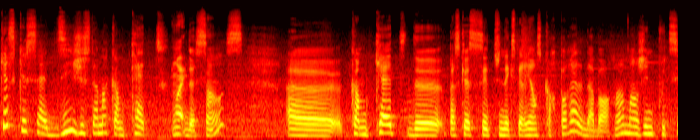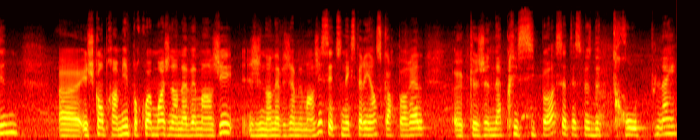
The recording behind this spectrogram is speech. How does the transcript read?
qu'est-ce que ça dit justement comme quête de sens? Euh, comme quête de... Parce que c'est une expérience corporelle d'abord, hein? manger une poutine. Euh, et je comprends bien pourquoi moi je n'en avais mangé, je n'en avais jamais mangé. C'est une expérience corporelle euh, que je n'apprécie pas, cette espèce de trop plein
